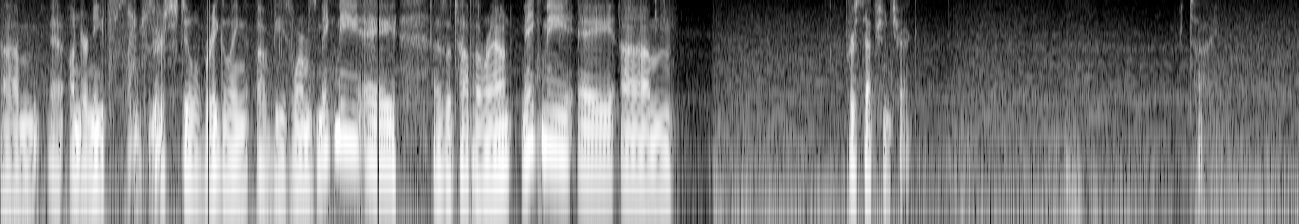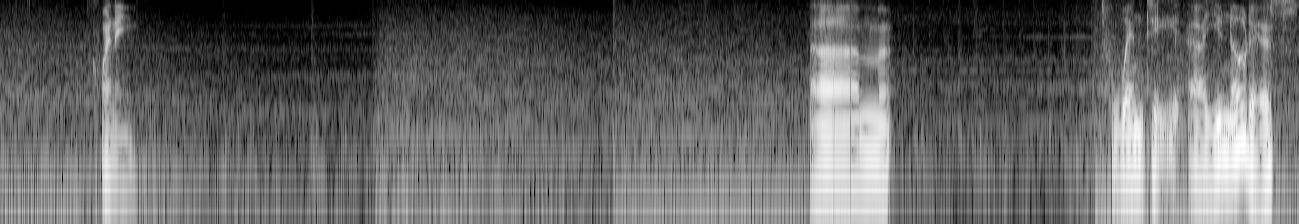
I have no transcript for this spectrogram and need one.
Um, and underneath, there's still wriggling of these worms. Make me a, as the top of the round, make me a um, perception check. Ty. 20. Um, 20. Uh, you notice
